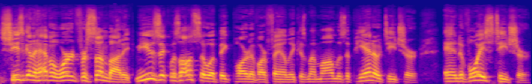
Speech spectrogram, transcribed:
she's going to have a word for somebody. Music was also a big part of our family because my mom was a piano teacher and a voice teacher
